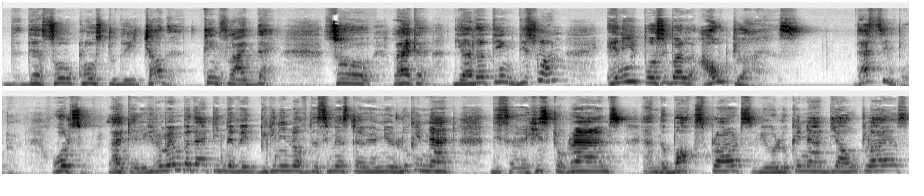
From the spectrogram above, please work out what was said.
they're so close to the each other. Things like that. So like uh, the other thing this one any possible outliers. That's important also like uh, you remember that in the beginning of the semester when you're looking at these uh, histograms and the box plots we were looking at the outliers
